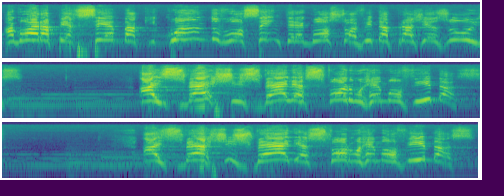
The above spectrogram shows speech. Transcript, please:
Agora perceba que quando você entregou sua vida para Jesus, as vestes velhas foram removidas. As vestes velhas foram removidas.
